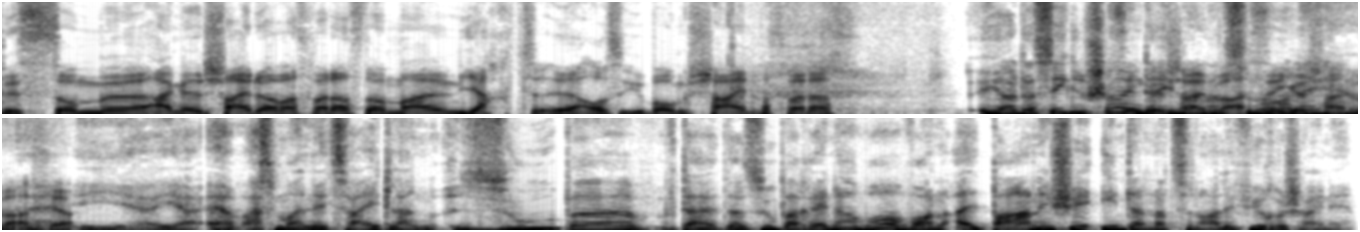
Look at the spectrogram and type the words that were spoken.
bis zum äh, Angelschein oder was war das nochmal? Ein Yachtausübungsschein, äh, was war das? Ja, der Segelschein, Segelschein der internationale. Segelschein war's, ja. ja, ja, er war mal eine Zeit lang super, der, der super Renner war, waren albanische internationale Führerscheine.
